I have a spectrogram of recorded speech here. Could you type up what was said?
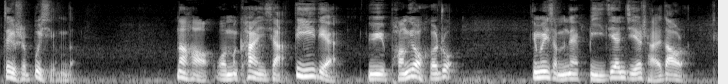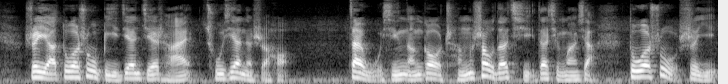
这个是不行的。那好，我们看一下第一点，与朋友合作，因为什么呢？比肩劫财到了，所以啊，多数比肩劫财出现的时候，在五行能够承受得起的情况下，多数是以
